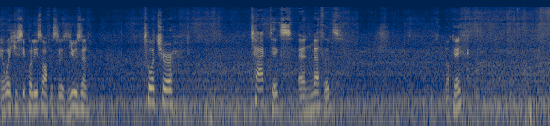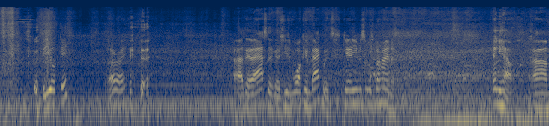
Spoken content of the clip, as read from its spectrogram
In which you see police officers using torture tactics and methods. Okay? Are you okay? All right. I had to ask her because she's walking backwards. Can't even see what's behind her. Anyhow, um,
